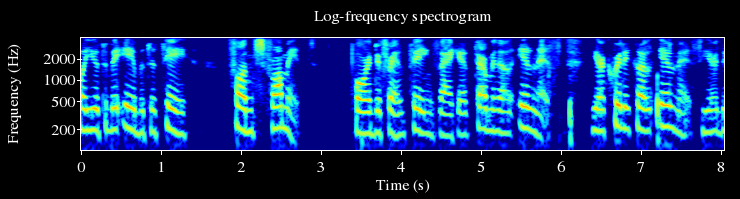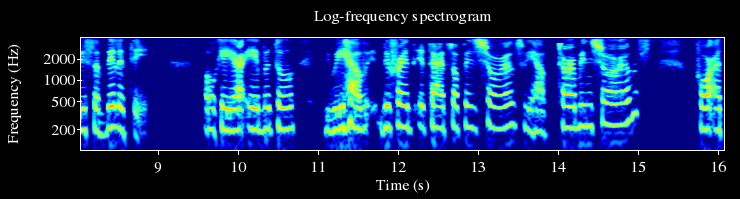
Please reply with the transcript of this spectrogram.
for you to be able to take funds from it for different things like a terminal illness, your critical illness, your disability. Okay, you're able to, we have different types of insurance. We have term insurance. For a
